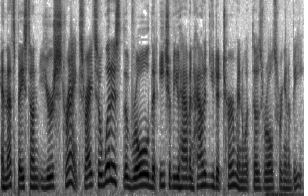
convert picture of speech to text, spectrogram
And that's based on your strengths, right? So, what is the role that each of you have, and how did you determine what those roles were going to be?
